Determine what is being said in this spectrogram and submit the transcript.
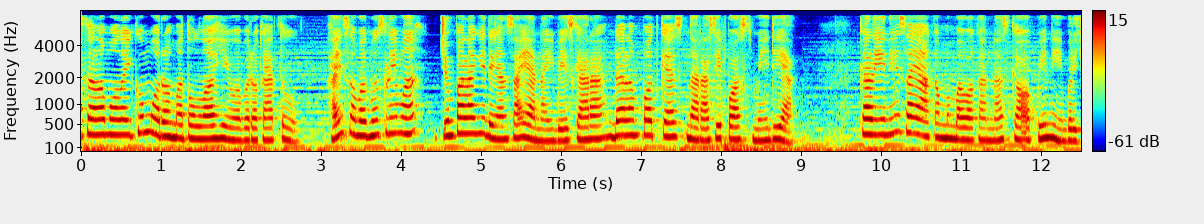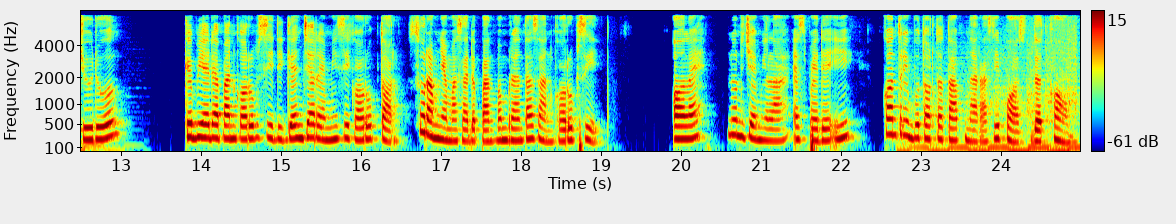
Assalamualaikum warahmatullahi wabarakatuh. Hai sobat muslimah, jumpa lagi dengan saya Naibe Skara dalam podcast Narasi Pos Media. Kali ini saya akan membawakan naskah opini berjudul Kebiadaban korupsi diganjar remisi koruptor, suramnya masa depan pemberantasan korupsi. Oleh Nur Jamilah SPDI, kontributor tetap narasipos.com.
